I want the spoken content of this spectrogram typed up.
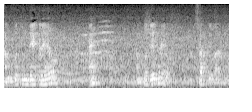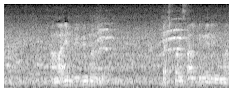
हमको तुम देख रहे हो, हैं? हमको देख रहे हो? सत्य बात बता हमारी बीवी मर गई। पचपन साल की मेरी उम्र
